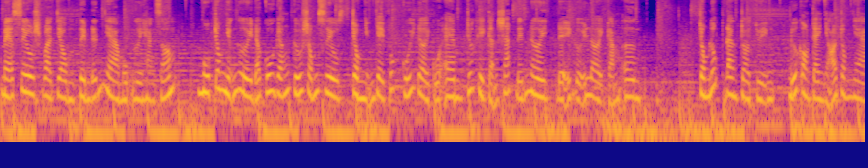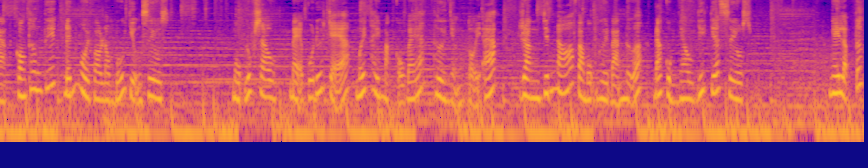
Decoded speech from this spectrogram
mẹ seals và chồng tìm đến nhà một người hàng xóm. Một trong những người đã cố gắng cứu sống seals trong những giây phút cuối đời của em trước khi cảnh sát đến nơi để gửi lời cảm ơn. Trong lúc đang trò chuyện, đứa con trai nhỏ trong nhà còn thân thiết đến ngồi vào lòng bố dưỡng Seals. Một lúc sau, mẹ của đứa trẻ mới thay mặt cậu bé thừa nhận tội ác rằng chính nó và một người bạn nữa đã cùng nhau giết chết seals Ngay lập tức,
